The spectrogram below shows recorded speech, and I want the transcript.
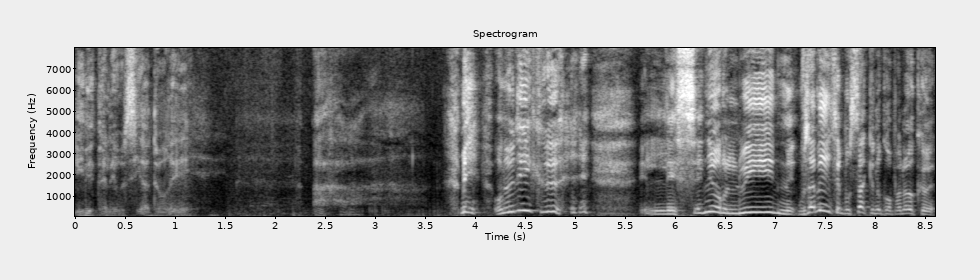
il est allé aussi adorer. Ah. Mais on nous dit que les seigneurs, lui, vous savez, c'est pour ça que nous comprenons que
